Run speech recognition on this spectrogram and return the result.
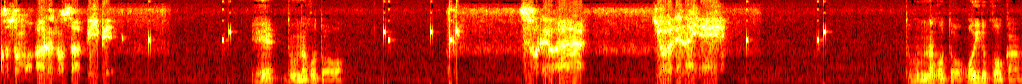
こともあるのさ、ベイベー。えどんなこと？それは、言われないね。どんなこと？オイル交換おお、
